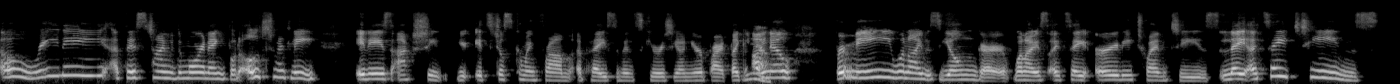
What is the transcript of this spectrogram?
"Oh, really?" At this time of the morning, but ultimately. It is actually, it's just coming from a place of insecurity on your part. Like, I know for me, when I was younger, when I was, I'd say early 20s, late, I'd say teens,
